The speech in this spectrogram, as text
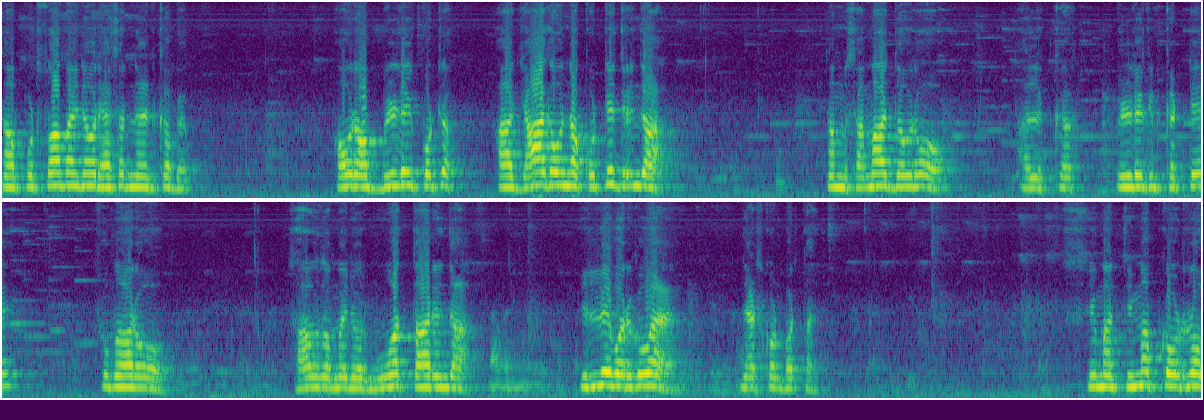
ನಾವು ಪುಟ್ಟಸ್ವಾಮಯ್ಯನವ್ರ ಹೆಸರನ್ನ ನೆನ್ಕೋಬೇಕು ಅವರು ಆ ಬಿಲ್ಡಿಂಗ್ ಕೊಟ್ಟು ಆ ಜಾಗವನ್ನು ಕೊಟ್ಟಿದ್ದರಿಂದ ನಮ್ಮ ಸಮಾಜದವರು ಅಲ್ಲಿ ಕ ಬಿಲ್ಡಿಂಗ್ ಕಟ್ಟಿ ಸುಮಾರು ಸಾವಿರದ ಒಂಬೈನೂರ ಮೂವತ್ತಾರರಿಂದ ಇಲ್ಲಿವರೆಗೂ ನಡೆಸ್ಕೊಂಡು ಬರ್ತಾಯಿದ್ರು ಶ್ರೀಮಂತ ತಿಮ್ಮಪ್ಪಗೌಡರು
